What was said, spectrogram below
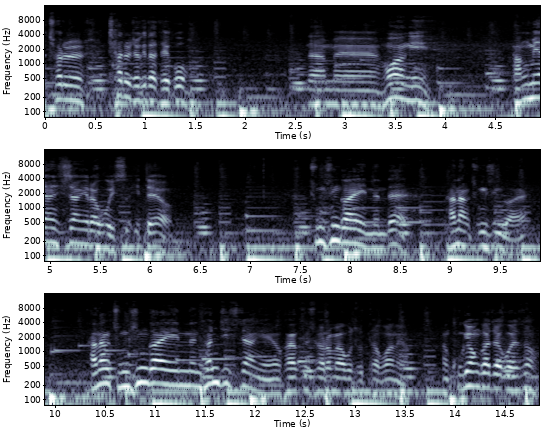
차를 차를 저기다 대고 그 다음에 호황이 방미안 시장이라고 있, 있대요. 중심가에 있는데 다낭 중심가에. 다낭 중심가에 있는 현지 시장이에요. 가격도 저렴하고 좋다고 하네요. 구경 가자고 해서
